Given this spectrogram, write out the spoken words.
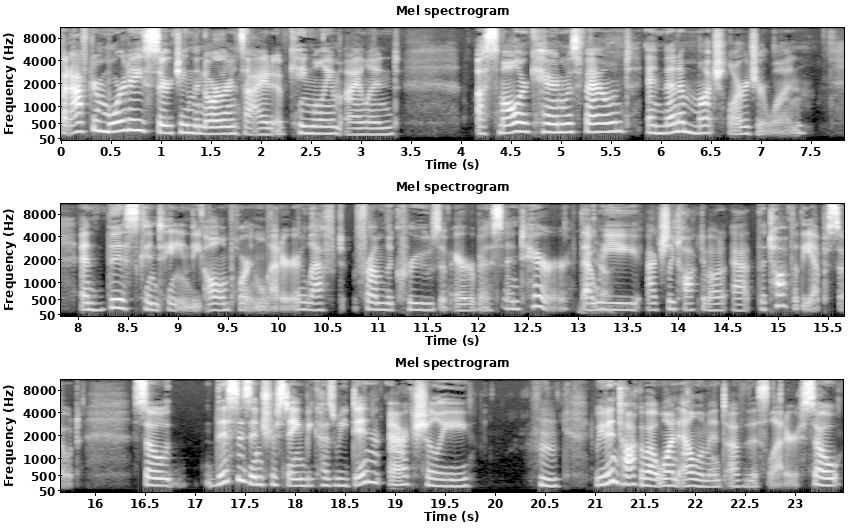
But after more days searching the northern side of King William Island, a smaller cairn was found and then a much larger one. And this contained the all important letter left from the crews of Erebus and Terror that we actually talked about at the top of the episode. So this is interesting because we didn't actually hmm, we didn't talk about one element of this letter. So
